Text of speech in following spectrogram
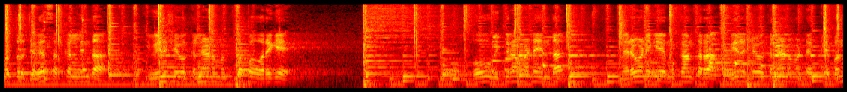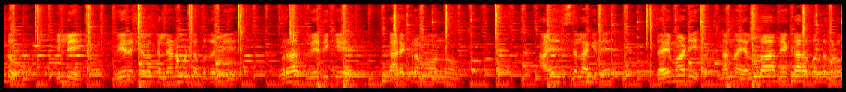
ಮತ್ತು ಜಗತ್ ಸರ್ಕಲ್ನಿಂದ ವೀರಶೈವ ಕಲ್ಯಾಣ ಮಂಟಪವರೆಗೆ ಬಹು ವಿಜೃಂಭಣೆಯಿಂದ ಮೆರವಣಿಗೆ ಮುಖಾಂತರ ವೀರಶೈವ ಕಲ್ಯಾಣ ಮಂಟಪಕ್ಕೆ ಬಂದು ಇಲ್ಲಿ ವೀರಶೈವ ಕಲ್ಯಾಣ ಮಂಟಪದಲ್ಲಿ ಬೃಹತ್ ವೇದಿಕೆ ಕಾರ್ಯಕ್ರಮವನ್ನು ಆಯೋಜಿಸಲಾಗಿದೆ. ದಯಮಾಡಿ ನನ್ನ ಎಲ್ಲ ನೇಕಾರ ಬಂಧುಗಳು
